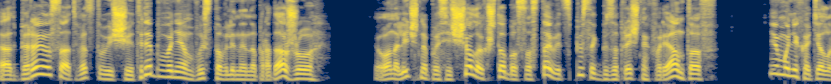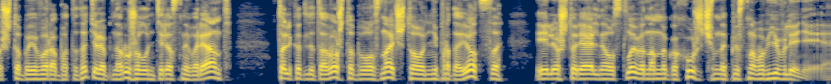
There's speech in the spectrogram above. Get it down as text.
отбирая соответствующие требования, выставленные на продажу, он лично посещал их, чтобы составить список безупречных вариантов. Ему не хотелось, чтобы его работодатель обнаружил интересный вариант, только для того, чтобы узнать, что он не продается или что реальные условия намного хуже, чем написано в объявлении.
